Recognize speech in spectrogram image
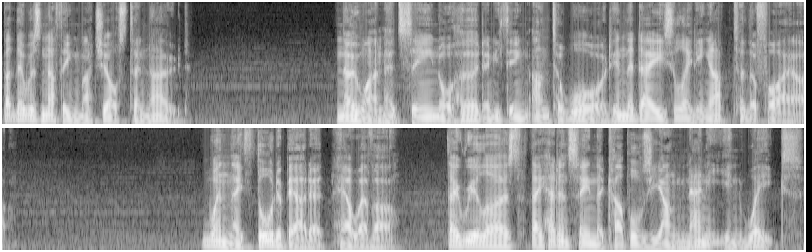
but there was nothing much else to note. No one had seen or heard anything untoward in the days leading up to the fire. When they thought about it, however, they realised they hadn't seen the couple's young nanny in weeks.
